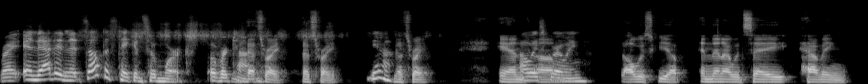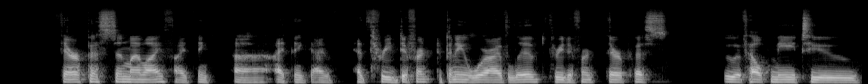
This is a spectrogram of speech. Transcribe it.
Right. And that in itself has taken some work over time. That's right. That's right. Yeah. That's right. And always um, growing. Always, yep. And then I would say having therapists in my life. I think uh, I think I've had three different, depending on where I've lived, three different therapists who have helped me to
